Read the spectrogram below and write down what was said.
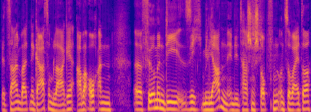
Wir zahlen bald eine Gasumlage, aber auch an äh, Firmen, die sich Milliarden in die Taschen stopfen und so weiter.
